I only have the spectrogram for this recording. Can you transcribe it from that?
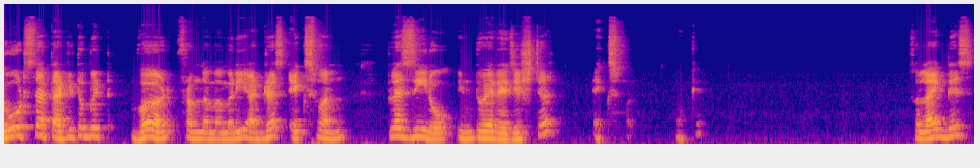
loads the 32 bit word from the memory address x1 plus 0 into a register x5 okay. So like this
